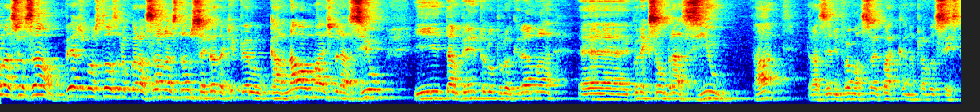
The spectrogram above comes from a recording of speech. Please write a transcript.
Brasilzão, um beijo gostoso no coração, nós estamos chegando aqui pelo Canal Mais Brasil e também pelo programa é, Conexão Brasil, tá? Trazendo informações bacanas para vocês.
